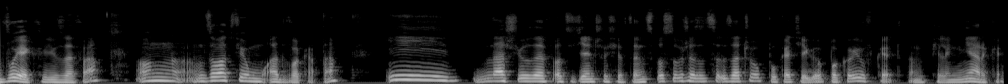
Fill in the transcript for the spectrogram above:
Wujek Józefa, on załatwił mu adwokata i nasz Józef odwdzięczył się w ten sposób, że zaczął pukać jego pokojówkę, czy tam pielęgniarkę.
